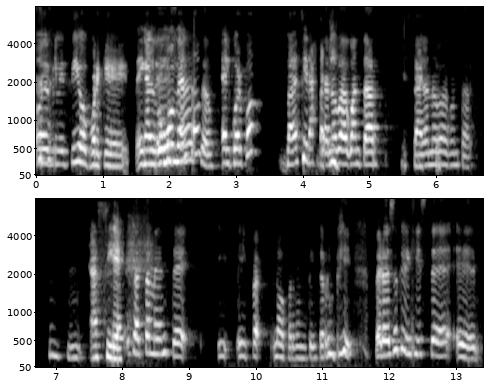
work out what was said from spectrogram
O definitivo, porque en algún momento el cuerpo va a decir hasta Ya no va a aguantar. Exacto. Ya no va a aguantar. Así es. Exactamente. Y, y, no, perdón, te interrumpí, pero eso que dijiste, eh,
